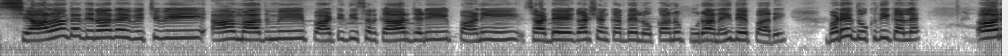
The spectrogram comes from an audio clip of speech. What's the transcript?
ਸਿਆਲਾਂ ਦੇ ਦਿਨਾਂ ਦੇ ਵਿੱਚ ਵੀ ਆਮ ਆਦਮੀ ਪਾਰਟੀ ਦੀ ਸਰਕਾਰ ਜਿਹੜੀ ਪਾਣੀ ਸਾਡੇ ਗੜਸ਼ੰਕਰ ਦੇ ਲੋਕਾਂ ਨੂੰ ਪੂਰਾ ਨਹੀਂ ਦੇ ਪਾ ਰਹੀ, ਬੜੇ ਦੁੱਖ ਦੀ ਗੱਲ ਹੈ। ਔਰ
